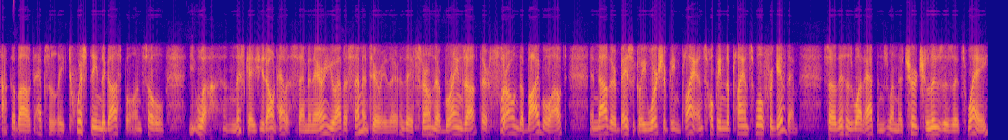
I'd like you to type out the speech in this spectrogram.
talk about absolutely twisting the gospel. And so, well, in this case, you don't have a seminary, you have a cemetery. They're, they've thrown their brains out, they're thrown the Bible out, and now they're basically worshiping plants, hoping the plants will forgive them. So this is what happens when the church loses its way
